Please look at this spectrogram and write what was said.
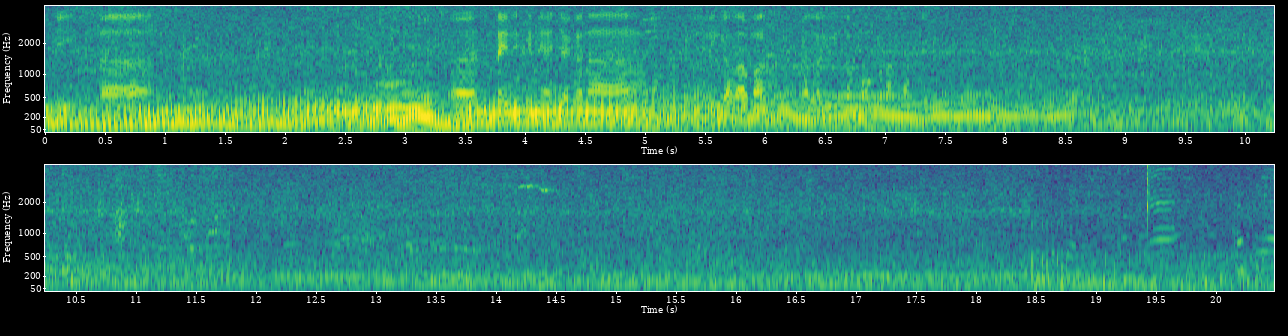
Jadi kita eh, stay di sini aja karena ini nggak lama. Kalau lagi kita mau berangkat. Masih ada ya pasti.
